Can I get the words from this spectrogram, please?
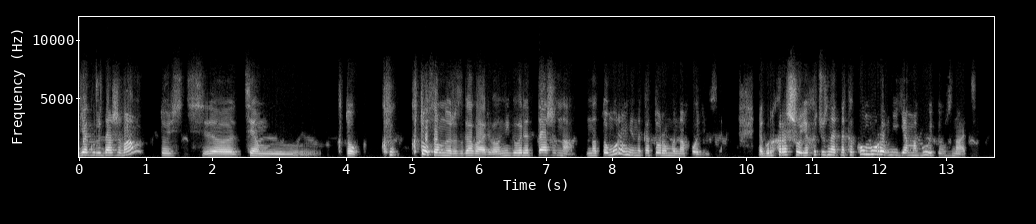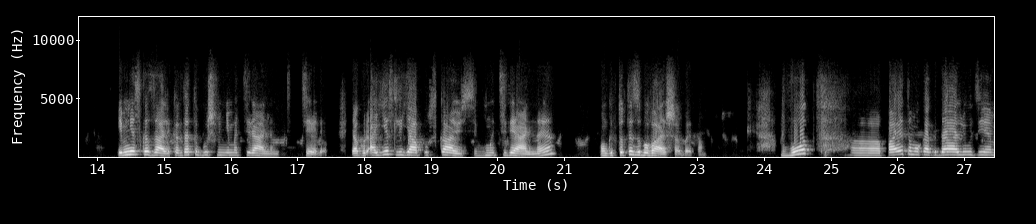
я говорю, даже вам, то есть э, тем, кто, кто со мной разговаривал, они говорят, даже нам, на том уровне, на котором мы находимся. Я говорю, хорошо, я хочу знать, на каком уровне я могу это узнать. И мне сказали, когда ты будешь в нематериальном теле. Я говорю, а если я опускаюсь в материальное, он говорит, то ты забываешь об этом. Вот, э, поэтому, когда люди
